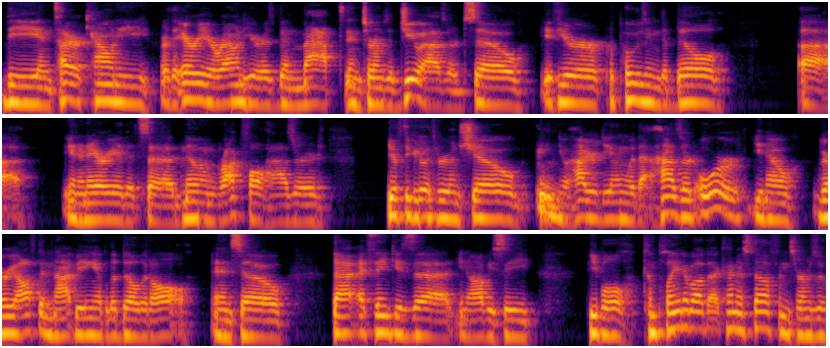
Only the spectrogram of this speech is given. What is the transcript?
the entire county or the area around here has been mapped in terms of geohazard. So if you're proposing to build uh, in an area that's a known rockfall hazard, you have to go through and show you know how you're dealing with that hazard, or you know very often not being able to build at all. And so that I think is uh, you know obviously people complain about that kind of stuff in terms of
